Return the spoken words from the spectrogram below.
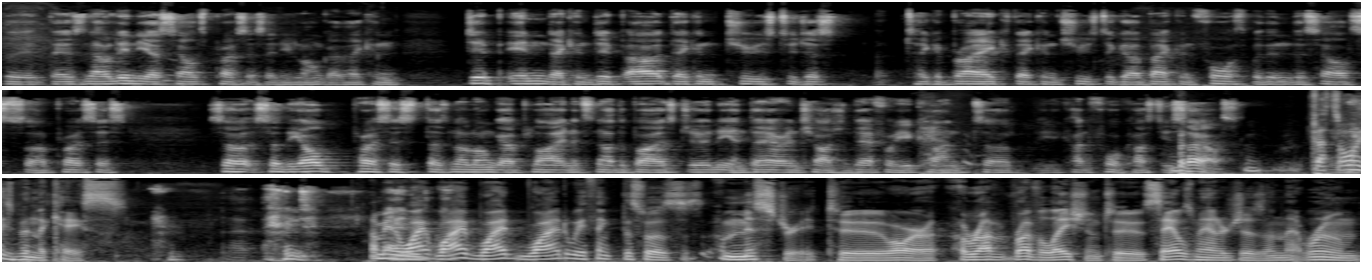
the there's no linear sales process any longer. They can dip in, they can dip out, they can choose to just take a break, they can choose to go back and forth within the sales uh, process. So, so the old process does no longer apply, and it's now the buyer's journey, and they are in charge, and therefore you can't uh, you can't forecast your sales. That's always been the case. and I mean, and- why, why, why, why do we think this was a mystery to, or a rev- revelation to sales managers in that room?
